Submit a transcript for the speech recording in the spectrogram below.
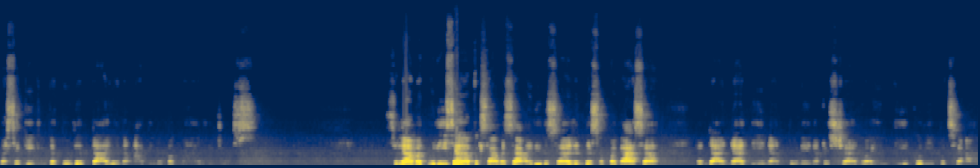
mas nagiging katulad tayo ng ating mapagmahal na Diyos. Salamat muli sa pagsama sa akin dito sa Landas ng Pag-asa. Tandaan natin ang tunay na Kristiyano ay hindi kuripot sa awa,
